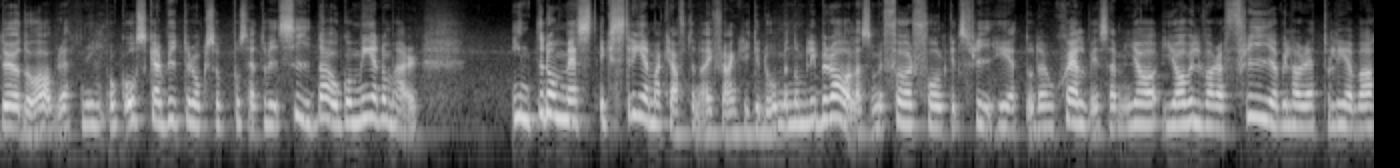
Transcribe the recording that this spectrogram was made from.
död och avrättning. Och Oscar byter också på sätt och vis sida och går med de här, inte de mest extrema krafterna i Frankrike då, men de liberala som är för folkets frihet och där hon själv är så här, men jag, jag vill vara fri, jag vill ha rätt att leva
